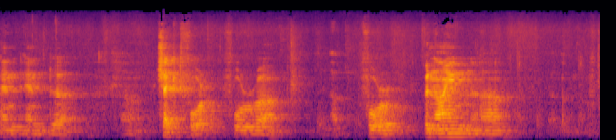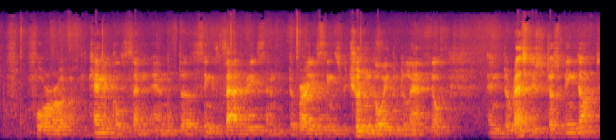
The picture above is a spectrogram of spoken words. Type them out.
and, and uh, checked for, for, for benign, for uh, chemicals and, and uh, things, batteries and the various things which shouldn't go into the landfill. And the rest is just being dumped.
